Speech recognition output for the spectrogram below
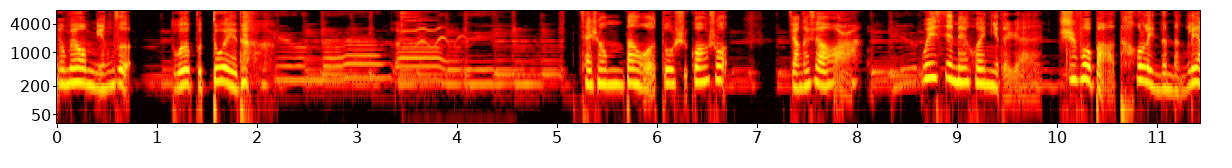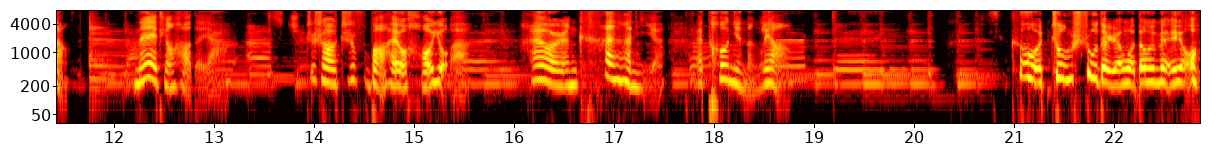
有没有名字读的不对的？财生伴我度时光说，讲个笑话啊，微信没回你的人，支付宝偷了你的能量，那也挺好的呀，至少支付宝还有好友啊，还有人看看你，来偷你能量。跟我种树的人我都没有，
